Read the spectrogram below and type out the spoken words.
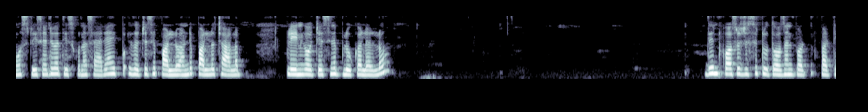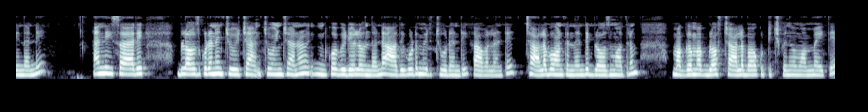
మోస్ట్ రీసెంట్గా తీసుకున్న శారీ. ఇది వచ్చేసి పళ్ళు అండి. పళ్ళు చాలా ప్లెయిన్గా వచ్చేసింది బ్లూ కలర్లో దీని కాస్ట్ వచ్చేసి టూ థౌజండ్ పట్టిందండి. అండ్ ఈ సారీ బ్లౌజ్ కూడా నేను చూపించాను చూపించాను ఇంకో వీడియోలో ఉందండి. అది కూడా మీరు చూడండి. కావాలంటే చాలా బాగుంటుందండి బ్లౌజ్ మాత్రం. మగ్గ మగ్గ బ్లౌజ్ చాలా బాగా కుట్టించుకుంది మా మమ్మీ అయితే.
